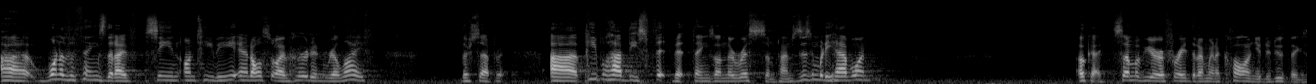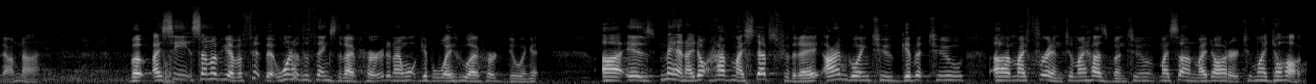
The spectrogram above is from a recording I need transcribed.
Uh, one of the things that I've seen on TV and also I've heard in real life, they're separate. Uh, people have these Fitbit things on their wrists sometimes. Does anybody have one? Okay, some of you are afraid that I'm going to call on you to do things now. I'm not. But I see some of you have a Fitbit. One of the things that I've heard, and I won't give away who I've heard doing it, uh, is man, I don't have my steps for the day. I'm going to give it to uh, my friend, to my husband, to my son, my daughter, to my dog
